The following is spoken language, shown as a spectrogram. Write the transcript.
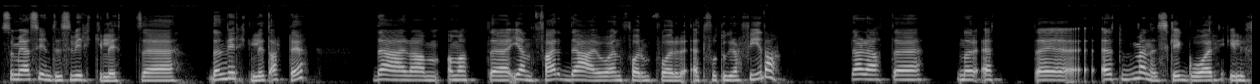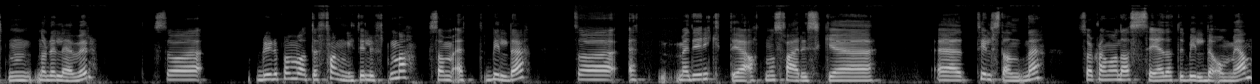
som jeg syntes virker litt uh, Den virker litt artig. Det er da om at uh, gjenferd det er jo en form for et fotografi, da. Det er det at uh, når et, et menneske går i luften når det lever, så blir det på en måte fanget i luften da, som et bilde. Så et, med de riktige atmosfæriske eh, tilstandene, så kan man da se dette bildet om igjen.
